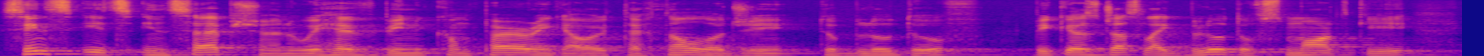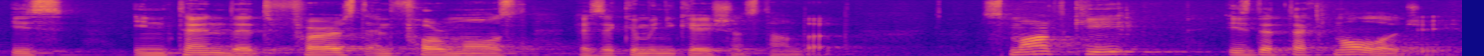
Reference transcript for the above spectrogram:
Since its inception, we have been comparing our technology to Bluetooth because just like Bluetooth, SmartKey is intended first and foremost as a communication standard. SmartKey is the technology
